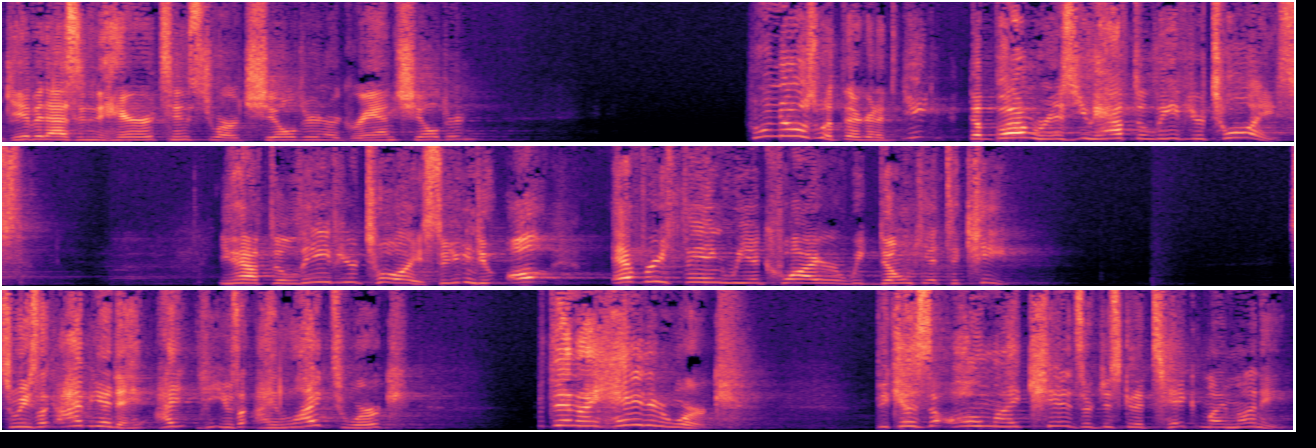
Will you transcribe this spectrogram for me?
give it as an inheritance to our children or grandchildren. Who knows what they're going to do? The bummer is you have to leave your toys. You have to leave your toys. So you can do all everything we acquire we don't get to keep. So he's like, I began to, I, he was like, I liked work, but then I hated work because all my kids are just going to take my money.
